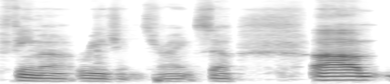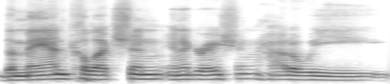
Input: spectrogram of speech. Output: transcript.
FEMA regions, right? So um, the man collection integration, how do we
